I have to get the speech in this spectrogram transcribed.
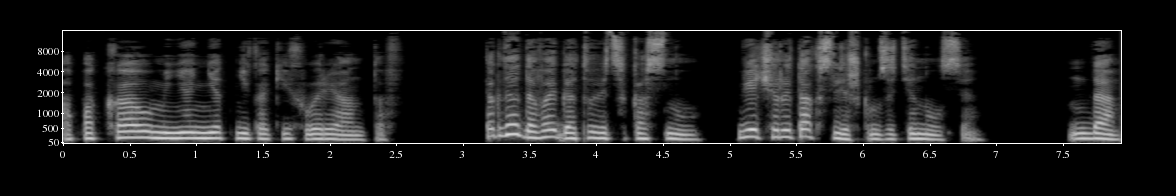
А пока у меня нет никаких вариантов. Тогда давай готовиться ко сну. Вечер и так слишком затянулся. Да,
